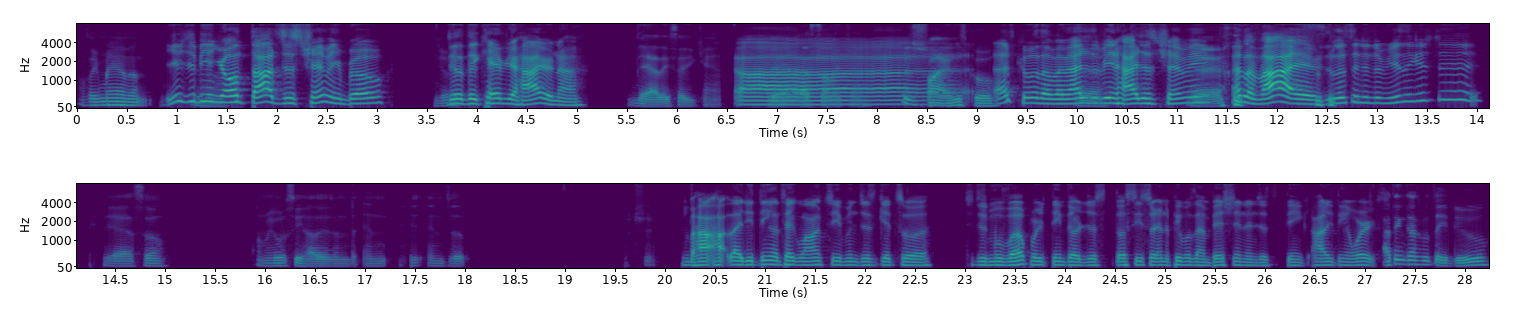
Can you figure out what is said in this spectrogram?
I was like, man, you just be in your own thoughts, just trimming, bro. yeah. Do they care if you're high or not? Yeah, they said you can't. Uh, not It's fine, it's cool. That's cool though. But imagine Yeah. being high, just trimming. Yeah. That's a vibe. Just listening to music and shit. Yeah, so I mean, we'll see how this end, end, ends up. But how, how, like, do you think it'll take long to even just get to a to just move up, or you think they'll just they'll see certain people's ambition and just think, how do you think it works? I think that's what they do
